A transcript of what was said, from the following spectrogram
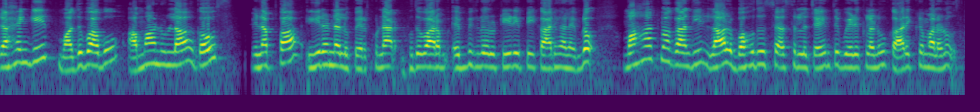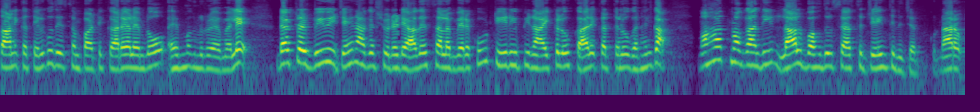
Jahangir Madhubabu Amanulla Ghouse Vinappa ఈరన్నలు పేర్కొన్నారు. బుధవారం ఎంబిగ్నూరు టీడీపీ కార్యాలయంలో మహాత్మా గాంధీ లాల్ బహదూర్ శాస్త్రుల జయంతి వేడుకలను కార్యక్రమాలను స్థానిక తెలుగుదేశం పార్టీ కార్యాలయంలో Emmiganur MLA doctor BV Jayanageswara Reddy ఆదేశాల మేరకు టీడీపీ నాయకులు కార్యకర్తలు ఘనంగా మహాత్మా గాంధీ లాల్ బహదూర్ శాస్త్రి జయంతిని జరుపుకున్నారు.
